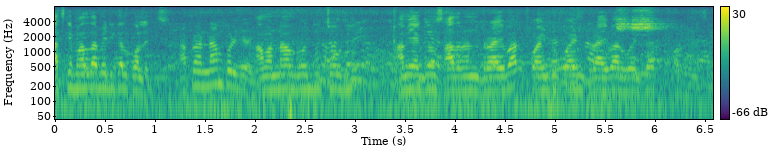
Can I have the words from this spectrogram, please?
আজকে মালদা মেডিকেল কলেজ। আপনার নাম পরিচয়? আমার নাম রঞ্জিত চৌধুরী। আমি একজন সাধারণ driver point to point driver welfare organisation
